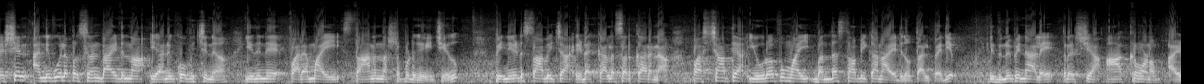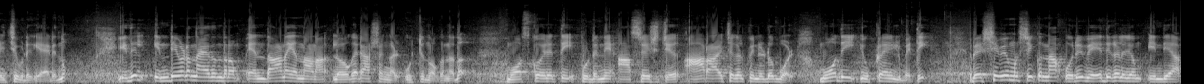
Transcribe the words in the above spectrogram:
റഷ്യൻ അനുകൂല പ്രസിഡന്റായിരുന്ന യാനുക്കോവിച്ചിന് ഇതിന്റെ ഫലമായി സ്ഥാനം നഷ്ടപ്പെടുകയും ചെയ്തു. പിന്നീട് സ്ഥാപിച്ച ഇടക്കാല സർക്കാരിന് പാശ്ചാത്യ യൂറോപ്പുമായി ബന്ധം സ്ഥാപിക്കാനായിരുന്നു താൽപര്യം. ഇതിനു പിന്നാലെ റഷ്യ ആക്രമണം അഴിച്ചുവിടുകയായിരുന്നു. ഇതിൽ ഇന്ത്യയുടെ നയതന്ത്രം എന്താണ് എന്നാണ് ലോകരാഷ്ട്രങ്ങൾ ഉറ്റുനോക്കുന്നത്. മോസ്കോയിലെത്തി പുടിനെ ആശ്ലേഷിച്ച് ആറാഴ്ചകൾ പിന്നിടുമ്പോൾ മോദി യുക്രൈനിലുമെത്തി. റഷ്യ വിമർശിക്കുന്ന ഒരു വേദികളിലും ഇന്ത്യ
